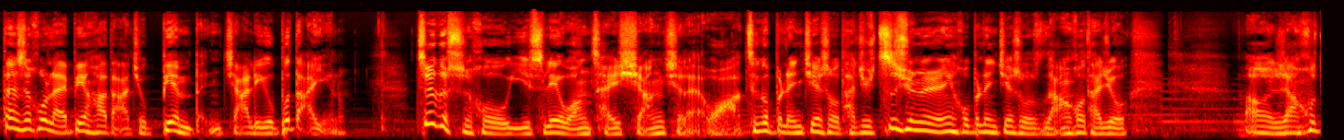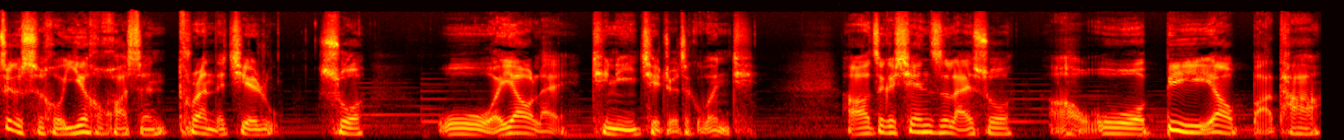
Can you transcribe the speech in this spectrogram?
但是后来便哈达就变本加厉又不答应了。这个时候，以色列王才想起来，哇，这个不能接受。他去咨询了人以后不能接受，然后他就，啊，然后这个时候耶和华神突然的介入，说我要来替你解决这个问题。啊，这个先知来说，啊，我必要把他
